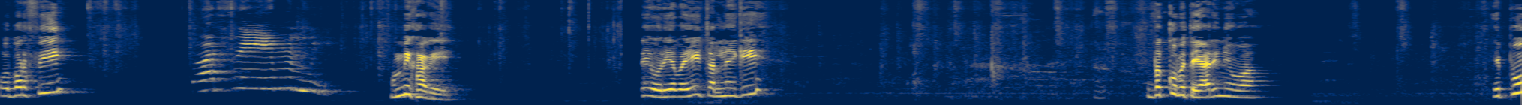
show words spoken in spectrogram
और बर्फ़ी? बर्फ़ी मम्मी। मम्मी खा गई। हो रही है भाई चलने की? दक्को भी तैयारी नहीं हुआ। इप्पू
